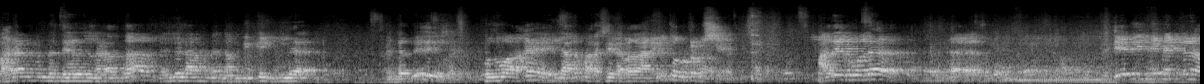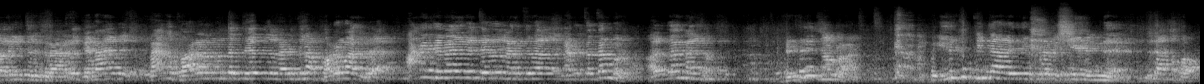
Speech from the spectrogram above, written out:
பாராளுமன்ற தேர்தல் நடந்தா வெல்லலாம் என்ற நம்பிக்கை இல்லை. என்றது பொதுவாக எல்லாரும் அரசியல் அவதானிகள் சொல்ற விஷயம். அதே போல ஜேபிபி நேற்று அறிவித்திருக்கிறார்கள் ஜனாதிபதி நாங்க பாராளுமன்ற தேர்தல் நடத்தினா பரவாயில்ல. ஆனா ஜனாதிபதி தேர்தல் நடத்தினா நடத்தத்தான் வரும் அதுதான் நல்லது. என்று சொல்றாங்க. இப்ப இதுக்கு பின்னால் இருக்கிற விஷயம் என்ன? இது பார்ப்போம்.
